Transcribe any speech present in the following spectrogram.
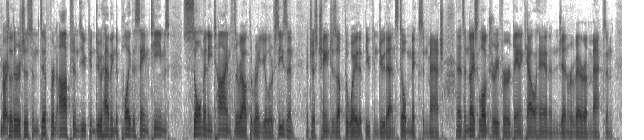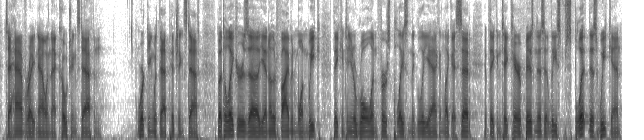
Right. So there's just some different options you can do. Having to play the same teams so many times throughout the regular season, it just changes up the way that you can do that and still mix and match. And it's a nice luxury for Dana Callahan and Jen Rivera Maxon to have right now in that coaching staff and working with that pitching staff. But the Lakers, uh, yeah, another five in one week. They continue to roll in first place in the GLIAC, and like I said, if they can take care of business, at least split this weekend,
